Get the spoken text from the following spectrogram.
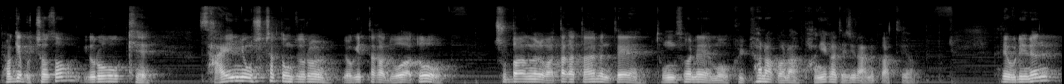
벽에 붙여서 이렇게 4인용 식탁 동조를 여기다가 놓아도 주방을 왔다 갔다 하는데 동선에 뭐 불편하거나 방해가 되진 않을 것 같아요. 근데 우리는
